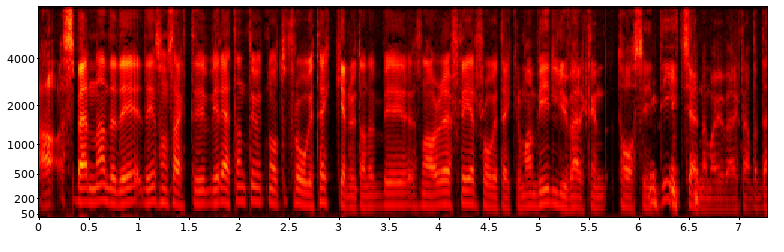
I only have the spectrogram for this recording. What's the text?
Ja, spännande. Det, det är som sagt, vi rätar inte ut något frågetecken utan det blir snarare fler frågetecken. Man vill ju verkligen ta sig dit känner man ju verkligen. Men det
